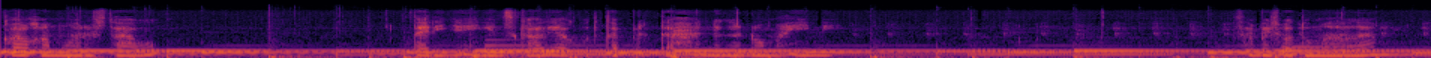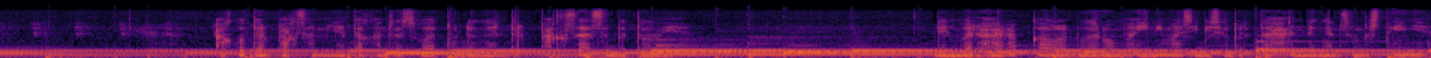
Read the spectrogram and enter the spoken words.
Kalau kamu harus tahu tadinya ingin sekali aku tetap bertahan dengan rumah ini. Sampai suatu malam terpaksa menyatakan sesuatu dengan terpaksa sebetulnya dan berharap kalau dua rumah ini masih bisa bertahan dengan semestinya.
